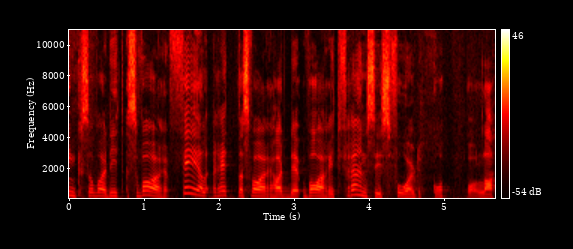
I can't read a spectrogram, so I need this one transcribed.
Pink, så var ditt svar fel. Rätta svar hade varit Francis Ford Coppola.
